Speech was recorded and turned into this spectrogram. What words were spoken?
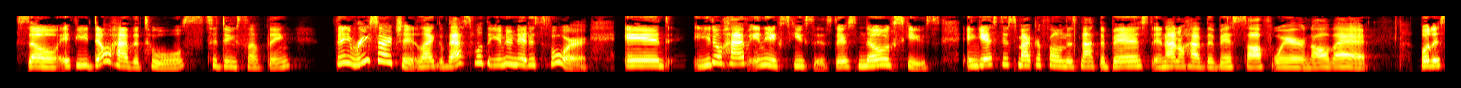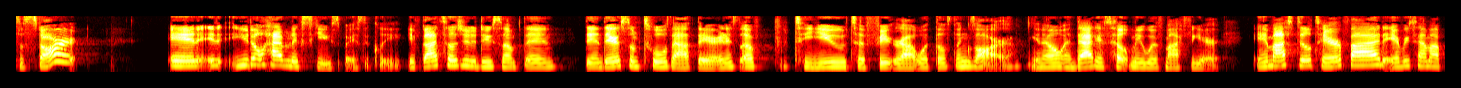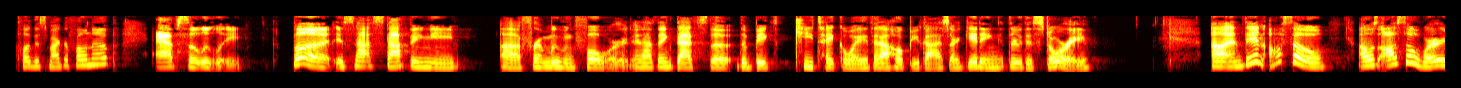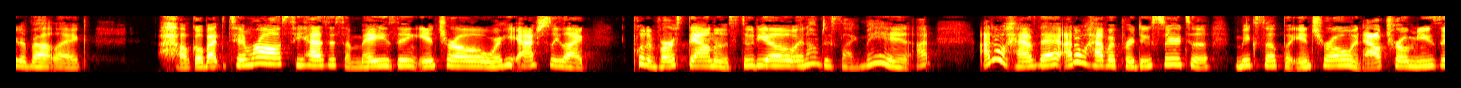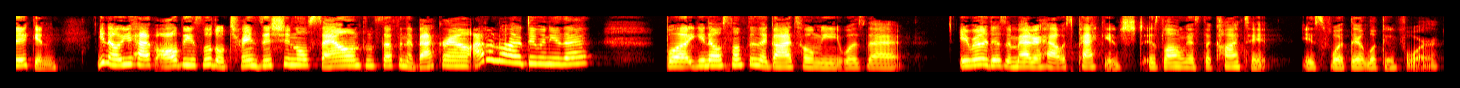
So if you don't have the tools to do something, then research it. Like that's what the internet is for. And you don't have any excuses. There's no excuse. And yes, this microphone is not the best and I don't have the best software and all that, but it's a start. And it, you don't have an excuse, basically. If God tells you to do something, then there's some tools out there and it's up to you to figure out what those things are, you know, and that has helped me with my fear. Am I still terrified every time I plug this microphone up? Absolutely. But it's not stopping me uh, from moving forward. And I think that's the the big key takeaway that I hope you guys are getting through this story. Uh, and then also, I was also worried about like, I'll go back to Tim Ross. He has this amazing intro where he actually like put a verse down in the studio, and I'm just like, man, I. I don't have that. I don't have a producer to mix up an intro and outro music and you know, you have all these little transitional sounds and stuff in the background. I don't know how to do any of that. But, you know, something that God told me was that it really doesn't matter how it's packaged as long as the content is what they're looking for.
